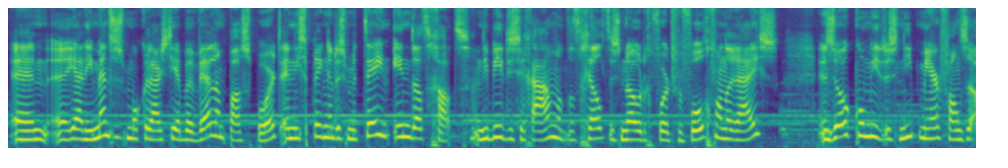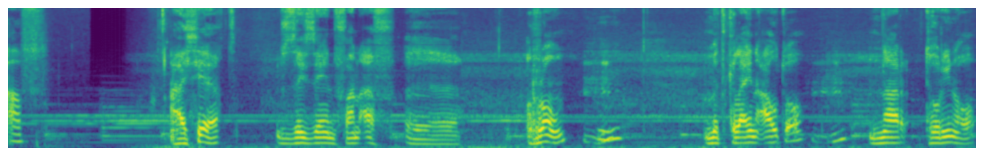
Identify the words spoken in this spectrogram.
En eh, ja, die mensensmokkelaars die hebben wel een paspoort en die springen dus meteen in dat gat. En die bieden zich aan, want dat geld is nodig voor het vervolg van de reis. En zo kom je dus niet meer van ze af. Hij zegt, ze zijn vanaf eh, Rome met kleine auto naar Torino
